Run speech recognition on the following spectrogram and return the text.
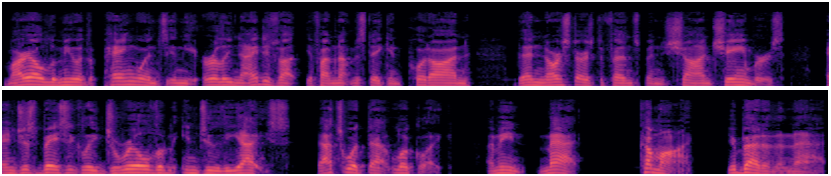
Mario Lemieux with the Penguins in the early '90s, if I'm not mistaken, put on then North Stars defenseman Sean Chambers and just basically drill them into the ice. That's what that looked like. I mean, Matt, come on, you're better than that.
